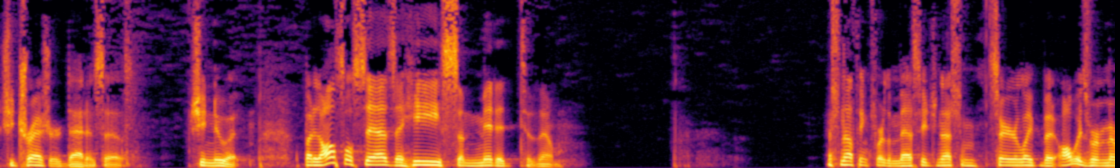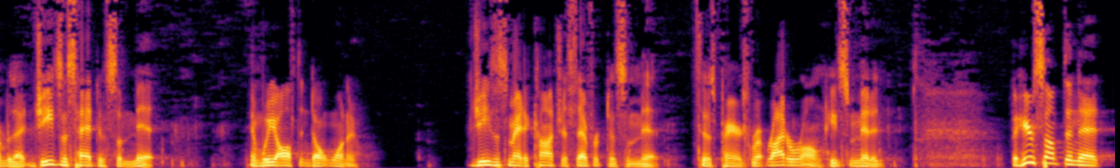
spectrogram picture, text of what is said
She treasured that, it says. She knew it. But it also says that he submitted to them. That's nothing for the message necessarily, but always remember that. Jesus had to submit. And we often don't want to. Jesus made a conscious effort to submit to his parents. Right or wrong, he submitted. But here's something that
